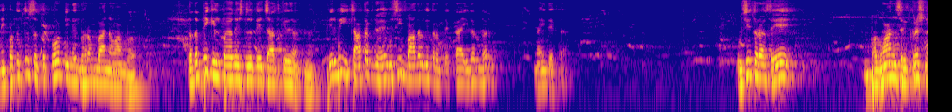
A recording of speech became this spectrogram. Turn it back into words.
निपततु शतकोटि निर्भरम तदपि स्तुते चात के फिर भी चातक जो है, उसी बादल की तरफ़ देखता है इधर उधर नहीं देखता। उसी तरह से भगवान श्री कृष्ण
